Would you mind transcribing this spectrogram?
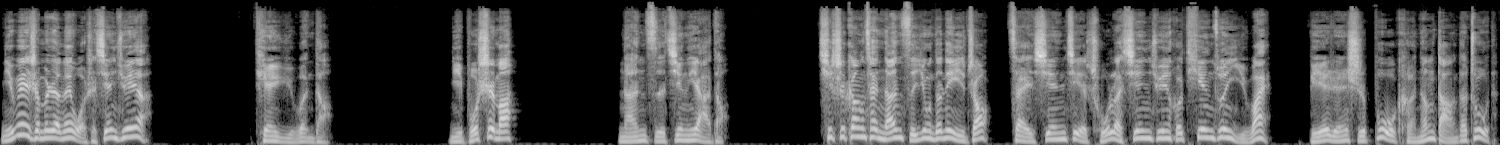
你为什么认为我是仙君啊？天宇问道。你不是吗？男子惊讶道。其实刚才男子用的那一招，在仙界除了仙君和天尊以外，别人是不可能挡得住的。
